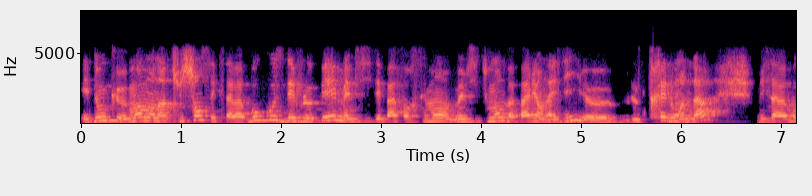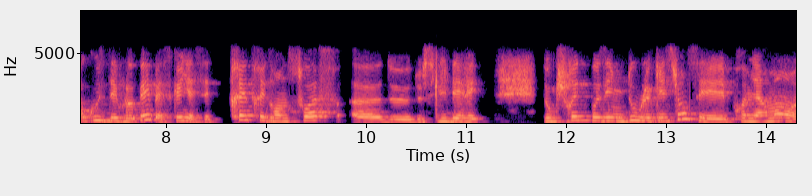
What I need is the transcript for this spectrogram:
Et donc euh, moi mon intuition c'est que ça va beaucoup se développer, même si c'est pas forcément, même si tout le monde va pas aller en Asie, euh, très loin de là, mais ça va beaucoup se développer parce qu'il y a cette très très grande soif euh, de, de, se libérer. Donc je voudrais te poser une double question, c'est premièrement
